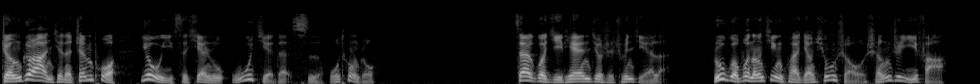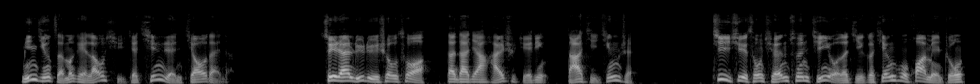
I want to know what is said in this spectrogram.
整个案件的侦破又一次陷入无解的死胡同中。再过几天就是春节了。如果不能尽快将凶手绳之以法，民警怎么给老许家亲人交代呢？虽然屡屡受挫，但大家还是决定打起精神，继续从全村仅有的几个监控画面中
